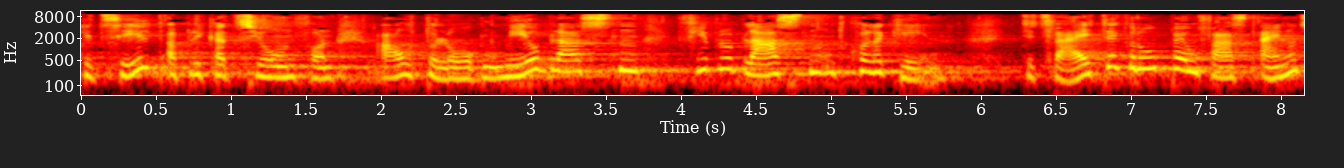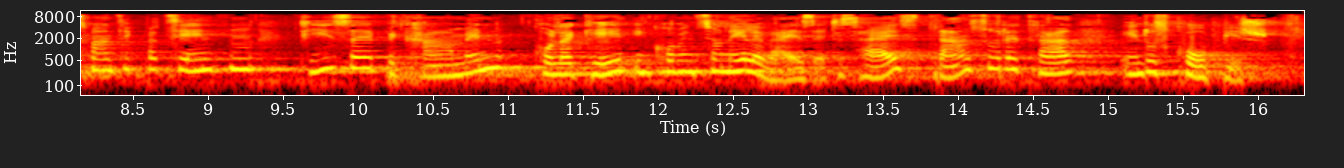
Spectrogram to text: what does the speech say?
gezielt Applikation von autologen Myoblasten, Fibroblasten und Kollagen. Die zweite Gruppe umfasst 21 Patienten. Diese bekamen Kollagen in konventioneller Weise, das heißt transuretral endoskopisch.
